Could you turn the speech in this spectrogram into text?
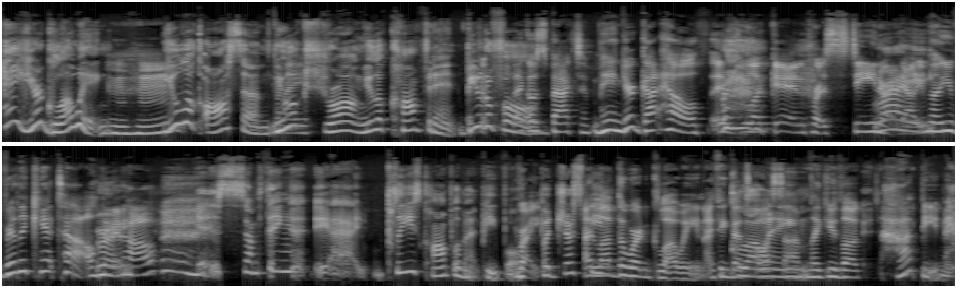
hey, you're glowing. Mm-hmm. You look awesome. You look strong. You look confident. Beautiful. That goes back to man, your gut health is looking pristine right, now, Right. even though you really can't tell. Right. You know? It's something. Yeah, please compliment people. Right. But just I love the word glowing. I think that's Glowing. awesome. Like you look happy, maybe.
